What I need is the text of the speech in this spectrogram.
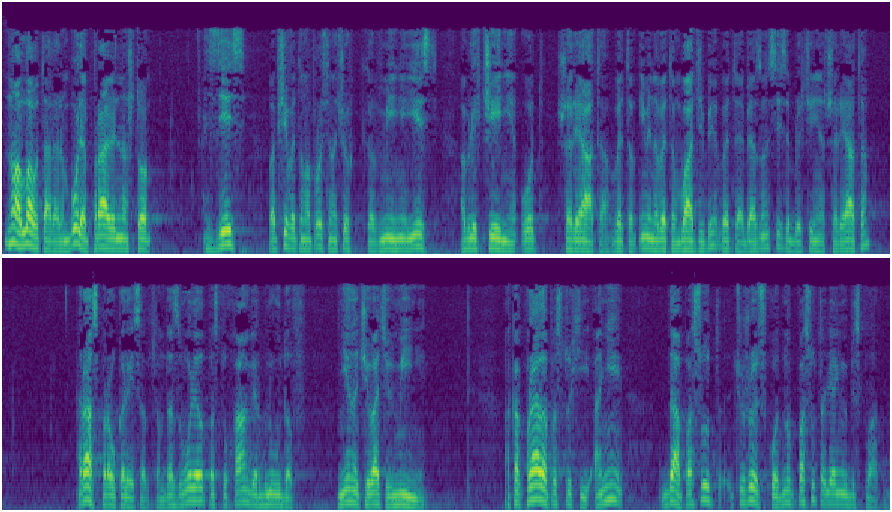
Но Аллаху Та'алям более правильно, что здесь вообще в этом вопросе ночевка в мини есть облегчение от шариата. В этом, именно в этом ваджибе, в этой обязанности есть облегчение от шариата. Раз пророк Алейсатусам дозволил пастухам верблюдов не ночевать в мини. А как правило, пастухи, они да, пасут чужой скот, но пасут ли они его бесплатно?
